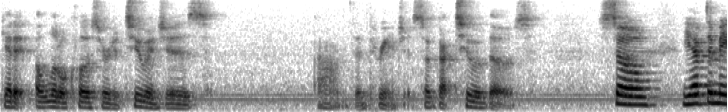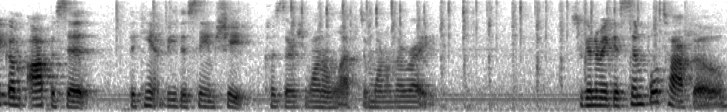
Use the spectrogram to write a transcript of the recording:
get it a little closer to two inches um, than three inches. So I've got two of those. So you have to make them opposite. They can't be the same shape because there's one on the left and one on the right. So you're gonna make a simple taco.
